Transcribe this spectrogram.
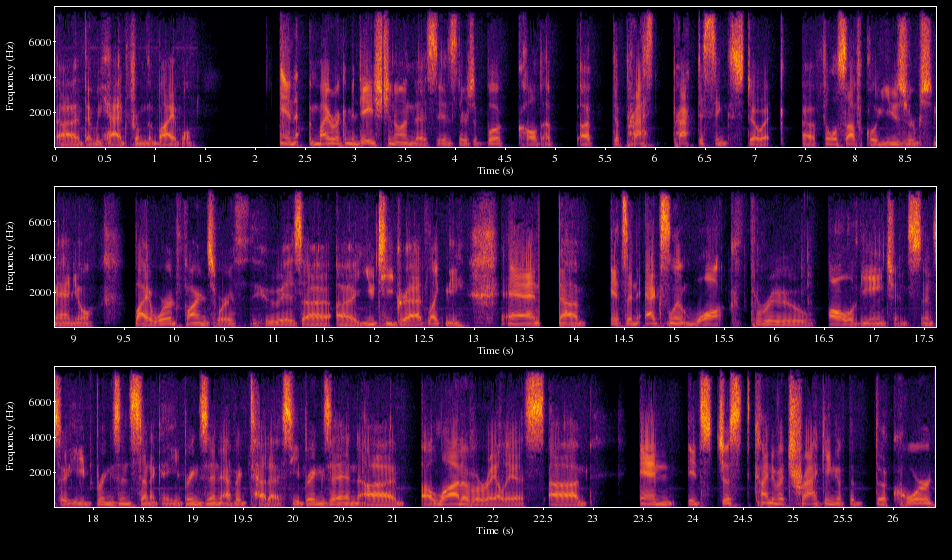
uh, that we had from the Bible. And my recommendation on this is there's a book called a, a, the pra- Practicing Stoic, a philosophical user's manual by Ward Farnsworth, who is a, a UT grad like me, and um, it's an excellent walk through all of the ancients. And so he brings in Seneca, he brings in Epictetus, he brings in uh, a lot of Aurelius. Um, and it's just kind of a tracking of the, the core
